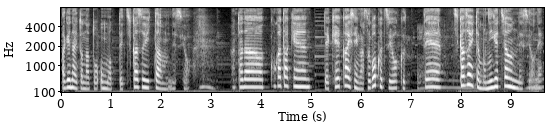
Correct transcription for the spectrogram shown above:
あげないとなと思って近づいたんですよ。うん、ただ、小型犬って警戒心がすごく強くって、近づいても逃げちゃうんですよね。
